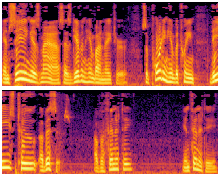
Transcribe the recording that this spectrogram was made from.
And seeing his mass as given him by nature, supporting him between these two abysses of affinity, infinity,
